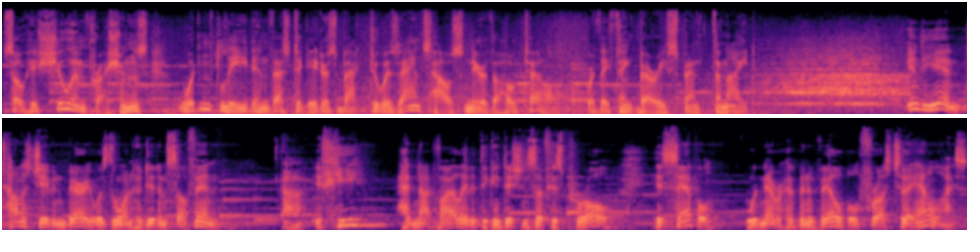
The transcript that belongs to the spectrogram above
so his shoe impressions wouldn't lead investigators back to his aunt's house near the hotel, where they think Berry spent the night. In the end, Thomas Jabin Berry was the one who did himself in. Uh, if he had not violated the conditions of his parole, his sample would never have been available for us to analyze.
